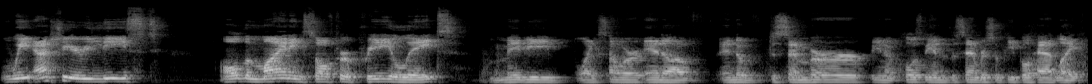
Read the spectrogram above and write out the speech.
we actually released all the mining software pretty late, maybe like somewhere end of end of December, you know, close to the end of December, so people had like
